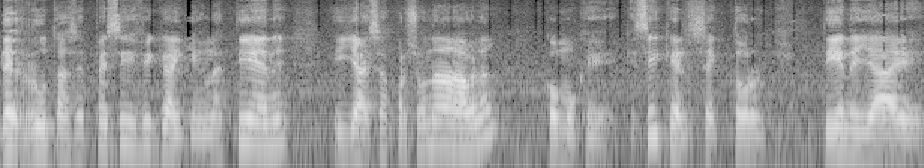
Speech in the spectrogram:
de rutas específicas y quién las tiene, y ya esas personas hablan como que, sí, que el sector tiene ya eh,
